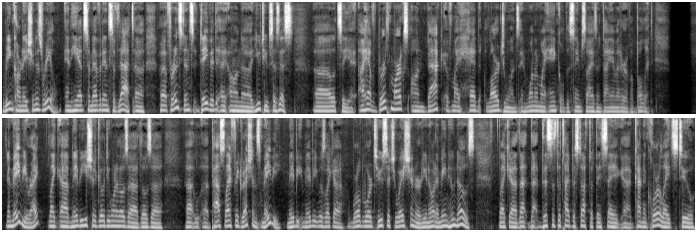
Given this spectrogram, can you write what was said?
reincarnation is real, and he had some evidence of that. Uh, uh, for instance, David uh, on uh, YouTube says this. Uh, let's see. I have birthmarks on back of my head, large ones, and one on my ankle, the same size and diameter of a bullet. And maybe right, like uh, maybe you should go do one of those those. Past life regressions maybe maybe maybe it was like a world war ii situation or you know what i mean who knows like that that this is the type of stuff that they say kind of correlates to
